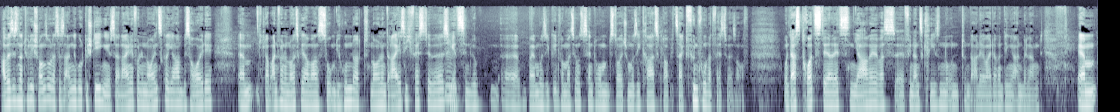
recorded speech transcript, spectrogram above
Aber es ist natürlich schon so, dass das Angebot gestiegen ist. Alleine von den 90er Jahren bis heute, ähm, ich glaube Anfang der 90er Jahre waren es so um die 139 Festivals. Mhm. Jetzt sind wir äh, beim Musikinformationszentrum des Deutschen Musikrats, glaube ich, zeigt 500 Festivals auf. Und das trotz der letzten Jahre, was äh, Finanzkrisen und, und alle weiteren Dinge anbelangt. Ähm,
